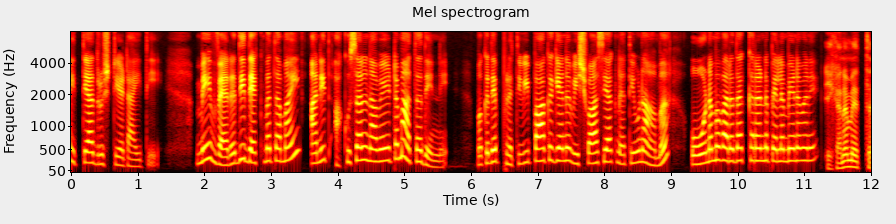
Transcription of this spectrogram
මිත්‍යා දෘෂ්ටියට අයිති. මේ වැරදි දැක්ම තමයි අනිත් අකුසල් නවයටම අත දෙන්නේ. මොකද ප්‍රතිවිපාක ගැන විශ්වාසයක් නැති වුණාම ඕනම වරදක් කරන්න පෙළඹෙනවනේ. ඒක නැමෙත්ත.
